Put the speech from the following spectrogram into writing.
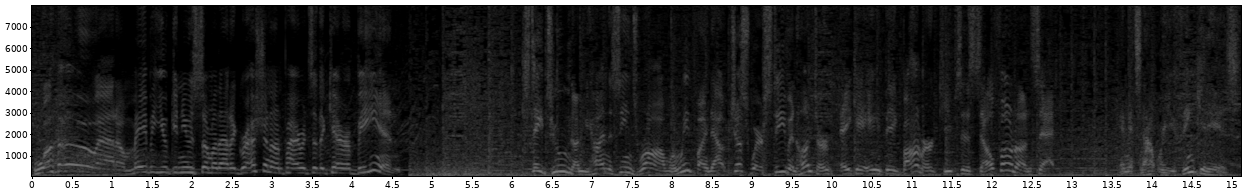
Whoa, Adam, maybe you can use some of that aggression on Pirates of the Caribbean. Stay tuned on Behind the Scenes Raw when we find out just where Stephen Hunter, aka Big Bombur, keeps his cell phone on set. And it's not where you think it is.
